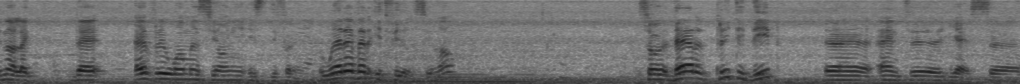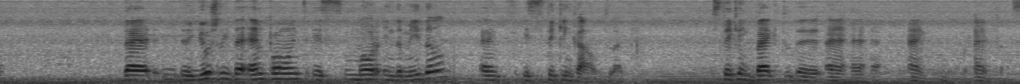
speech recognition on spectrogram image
you know, like the every woman's yoni is different. Yeah. Wherever it feels, you know. So they're pretty deep, uh, and uh, yes, uh, the usually the M point is more in the middle and is sticking out, like sticking back to the uh, uh, uh, entrance.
